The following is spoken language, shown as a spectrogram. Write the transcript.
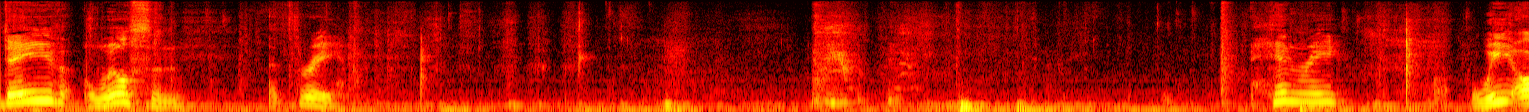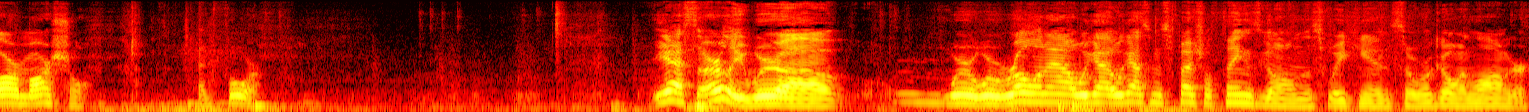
Dave Wilson at three. Henry We Are Marshall at four. Yes, early. We're uh we're we're rolling out. We got we got some special things going on this weekend, so we're going longer.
